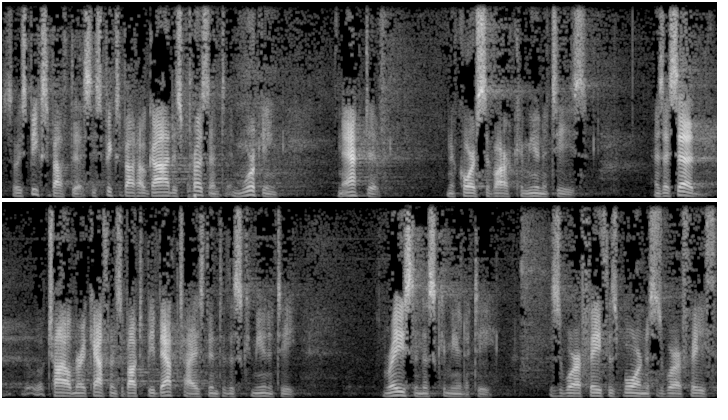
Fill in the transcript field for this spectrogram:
So he speaks about this. He speaks about how God is present and working and active in the course of our communities. As I said, child, Mary Catherine, is about to be baptized into this community, raised in this community. This is where our faith is born. This is where our faith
